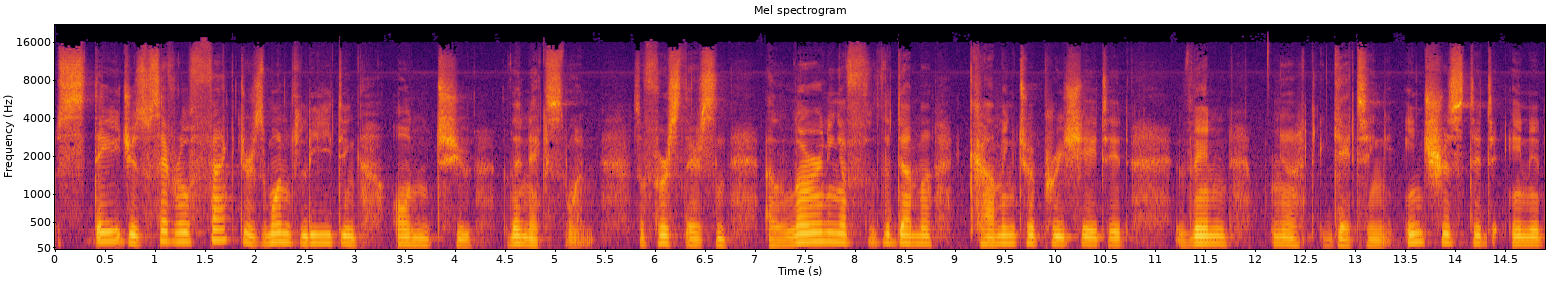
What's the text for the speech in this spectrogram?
stages, several factors, one leading on to the next one. So, first there's an, a learning of the Dhamma, coming to appreciate it, then getting interested in it,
